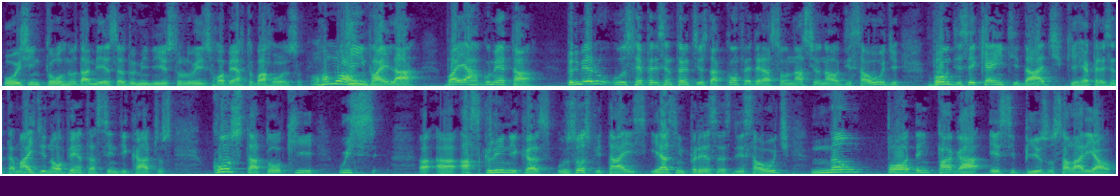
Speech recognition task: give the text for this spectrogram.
hoje em torno da mesa do ministro Luiz Roberto Barroso. Quem vai lá vai argumentar Primeiro, os representantes da Confederação Nacional de Saúde vão dizer que a entidade, que representa mais de 90 sindicatos, constatou que os, a, a, as clínicas, os hospitais e as empresas de saúde não podem pagar esse piso salarial.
